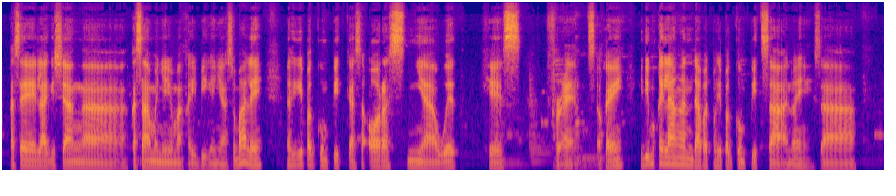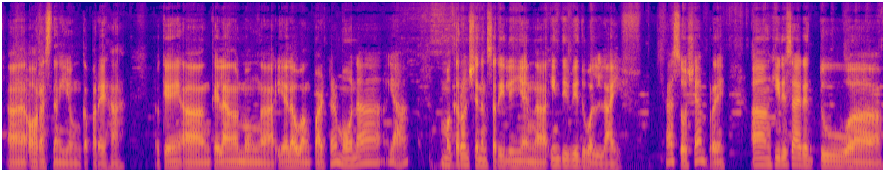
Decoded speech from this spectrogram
kasi lagi siyang uh, kasama niya yung mga kaibigan niya. So, bale, nakikipag-compete ka sa oras niya with his friends. Okay? hindi mo kailangan dapat makipag-compete sa ano eh, sa uh, oras ng iyong kapareha. Okay? Ang kailangan mong uh, i-allow ang partner mo na yeah, magkaroon siya ng sarili niyang uh, individual life. Kaso, syempre, ang um, he decided to uh,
